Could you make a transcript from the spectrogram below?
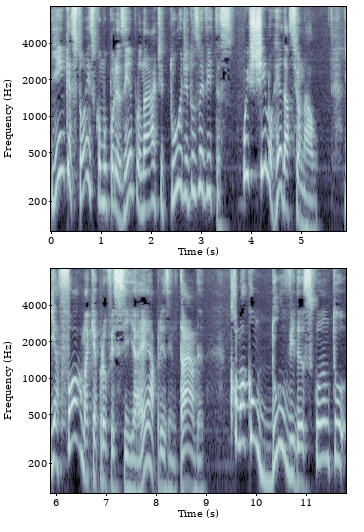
e em questões como, por exemplo, na atitude dos levitas. O estilo redacional e a forma que a profecia é apresentada colocam dúvidas quanto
